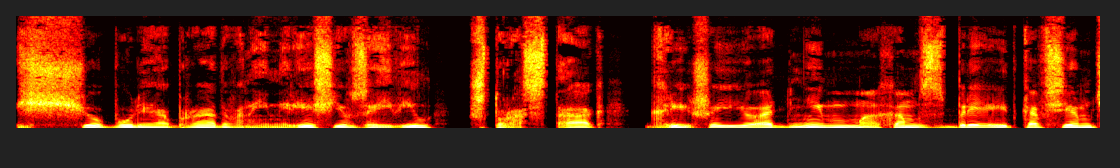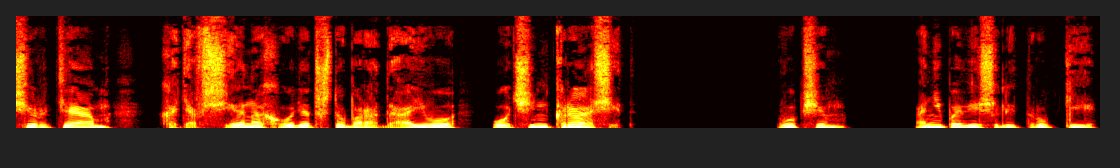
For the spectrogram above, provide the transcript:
Еще более обрадованный Мересьев заявил, что раз так, Гриша ее одним махом сбреет ко всем чертям, хотя все находят, что борода его очень красит. В общем, они повесили трубки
